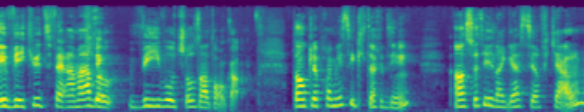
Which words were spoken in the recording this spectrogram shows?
est vécu différemment, va vivre autre chose dans ton corps. Donc le premier, c'est clitoridien. Ensuite, il y a l'orgasme cervical.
